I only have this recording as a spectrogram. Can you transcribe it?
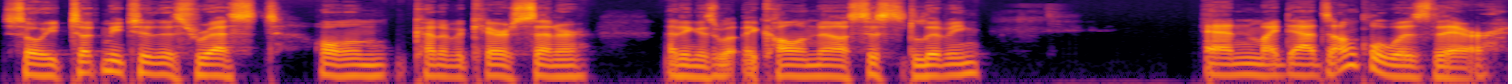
So he took me to this rest home, kind of a care center, I think is what they call them now, assisted living. And my dad's uncle was there.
